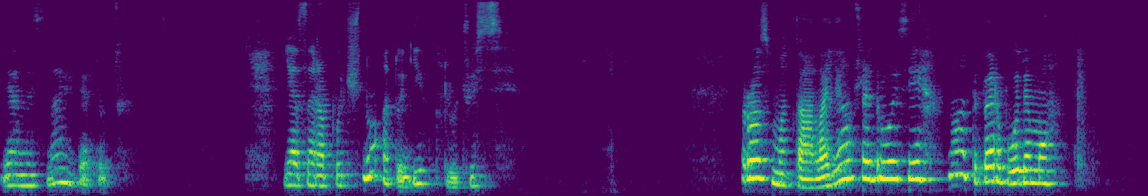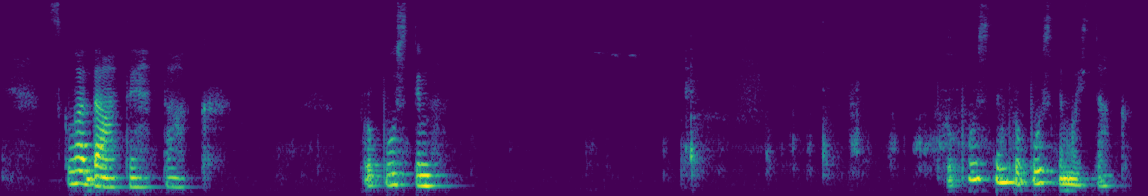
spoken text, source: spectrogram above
Я не знаю, де тут. Я зараз почну, а тоді включусь. Розмотала я вже, друзі. Ну, а тепер будемо складати. Так. Пропустимо. Пропустимо, пропустимо ось так.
